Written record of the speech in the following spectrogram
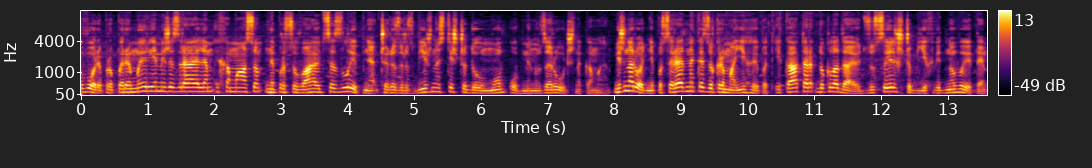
переговори про перемир'я між Ізраїлем і Хамасом не просуваються з липня через розбіжності щодо умов обміну заручниками. Міжнародні посередники, зокрема Єгипет і Катар, докладають зусиль, щоб їх відновити,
